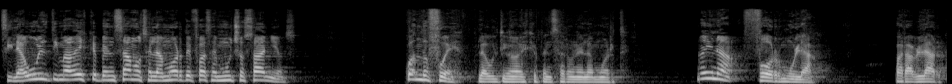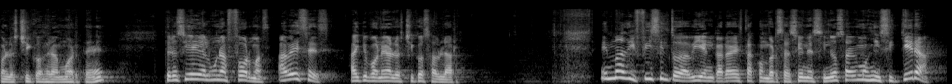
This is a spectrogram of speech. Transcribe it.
Si la última vez que pensamos en la muerte fue hace muchos años. ¿Cuándo fue la última vez que pensaron en la muerte? No hay una fórmula para hablar con los chicos de la muerte, ¿eh? pero sí hay algunas formas. A veces hay que poner a los chicos a hablar. Es más difícil todavía encarar estas conversaciones si no sabemos ni siquiera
